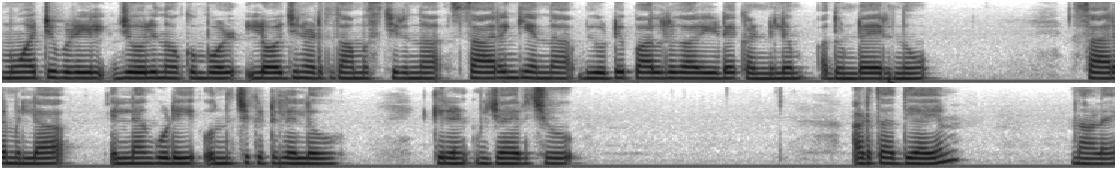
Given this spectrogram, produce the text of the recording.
മൂവാറ്റുപുഴയിൽ ജോലി നോക്കുമ്പോൾ ലോഡ്ജിനടുത്ത് താമസിച്ചിരുന്ന സാരംഗി എന്ന ബ്യൂട്ടി പാർലറുകാരിയുടെ കണ്ണിലും അതുണ്ടായിരുന്നു. സാരമില്ല. എല്ലാം കൂടി ഒന്നിച്ചു കിട്ടില്ലല്ലോ. കിരൺ വിചാരിച്ചു. അടുത്ത അധ്യായം നാളെ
